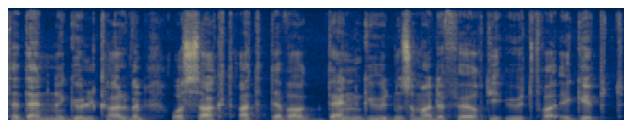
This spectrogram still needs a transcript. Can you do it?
til denne gullkalven og sagt at det var den guden som hadde ført de ut fra Egypt.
